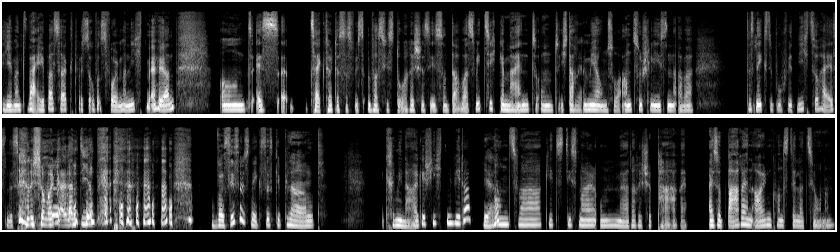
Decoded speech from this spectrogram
jemand Weiber sagt, weil sowas wollen wir nicht mehr hören. Und es äh, zeigt halt, dass es was Historisches ist und da war es witzig gemeint und ich dachte ja. mir, um so anzuschließen, aber das nächste Buch wird nicht so heißen, das kann ich schon mal garantieren. Was ist als nächstes geplant? Kriminalgeschichten wieder. Ja. Und zwar geht es diesmal um mörderische Paare. Also Paare in allen Konstellationen.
